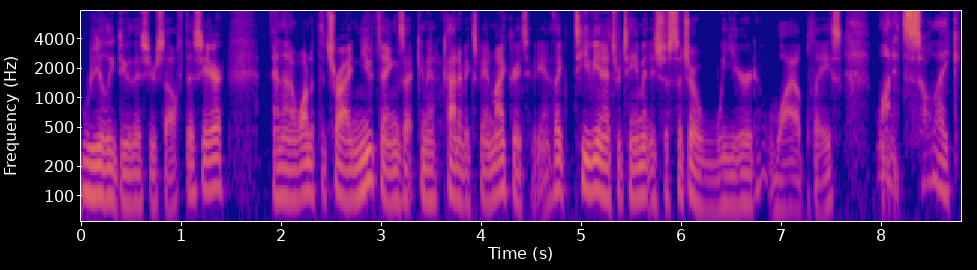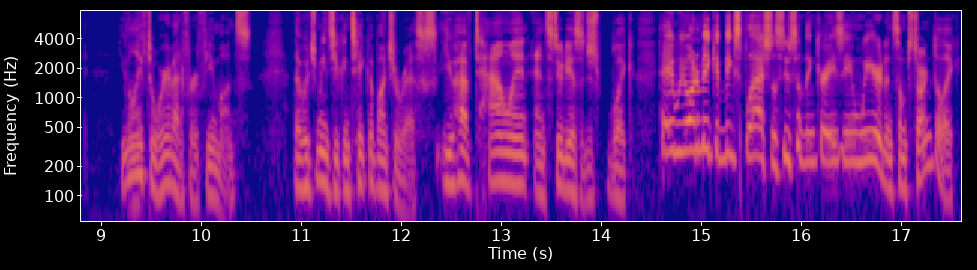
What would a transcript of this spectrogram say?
really do this yourself this year. And then I wanted to try new things that can kind of expand my creativity. And I think TV and entertainment is just such a weird, wild place. One, it's so like you only have to worry about it for a few months. That which means you can take a bunch of risks. You have talent and studios that just like, hey, we want to make a big splash. Let's do something crazy and weird. And so I'm starting to like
